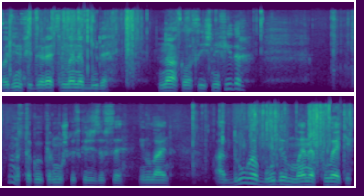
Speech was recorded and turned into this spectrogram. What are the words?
один фідерець в мене буде на класичний фідер. Ну, з такою кормушкою, скоріш за все, інлайн. А друга буде в мене флетик.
